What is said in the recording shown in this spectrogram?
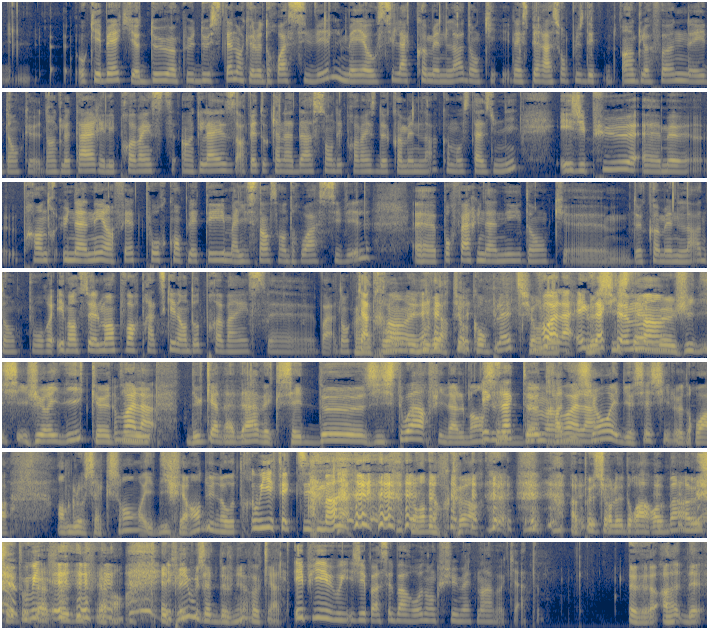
au Québec, il y a deux, un peu deux systèmes. Donc, il y a le droit civil, mais il y a aussi la commune law, donc d'inspiration plus des anglophones et donc euh, d'Angleterre et les provinces anglaises, en fait, au Canada, sont des provinces de common law, comme aux États-Unis. Et j'ai pu euh, me prendre une année, en fait, pour compléter ma licence en droit civil, euh, pour faire une année, donc, de common law, donc pour éventuellement pouvoir pratiquer dans d'autres provinces. voilà, donc quatre ans. Une ouverture complète sur voilà, le, exactement. le système juridique du, voilà. du Canada avec ces deux histoires finalement, ces deux traditions, et Dieu sait si le droit anglo-saxon est différent du nôtre. Oui, effectivement. on est encore un peu sur le droit romain, eux c'est tout à fait différent. Et puis vous êtes devenue avocate. Et puis oui, j'ai passé le barreau, donc je suis maintenant avocate. Euh,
